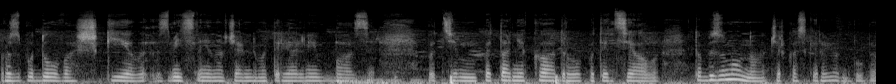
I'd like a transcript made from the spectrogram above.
розбудова шкіл, зміцнення навчально-матеріальної бази, потім питання кадрового потенціалу, то безумовно Черкаський район був би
